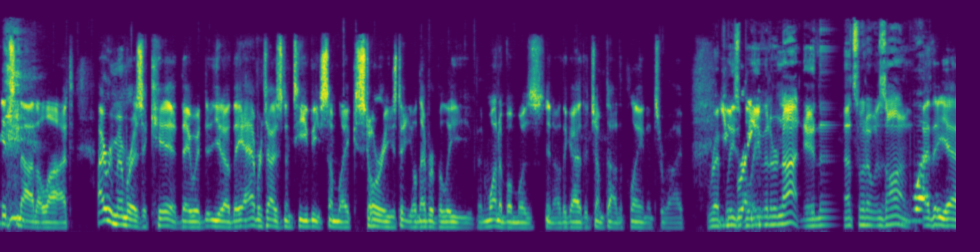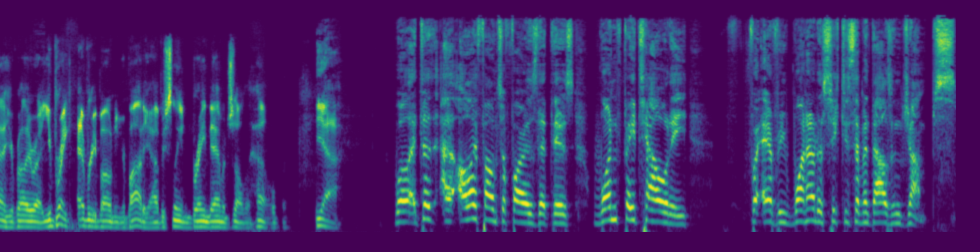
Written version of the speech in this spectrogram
it's not a lot. I remember as a kid, they would, you know, they advertised on TV some like stories that you'll never believe. And one of them was, you know, the guy that jumped out of the plane and survived. Ripley's You Believe It or Not, dude. That's what it was on. What- I think, yeah, you're probably right. You break every bone in your body, obviously, and brain damage is all the hell. But Yeah. Well, it does. uh, All I found so far is that there's one fatality for every 167,000 jumps.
